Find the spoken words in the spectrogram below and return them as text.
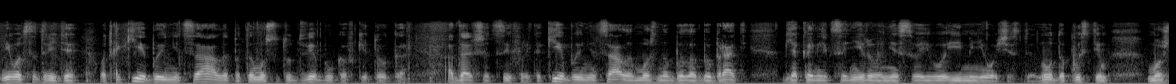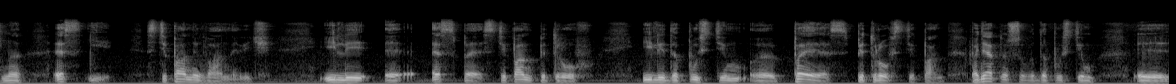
И вот смотрите, вот какие бы инициалы, потому что тут две буковки только, а дальше цифры, какие бы инициалы можно было бы брать для коллекционирования своего имени отчества. Ну, допустим, можно СИ, Степан Иванович, или э, СП, Степан Петров – или, допустим, э, ПС, Петров Степан. Понятно, что вы, допустим, э,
